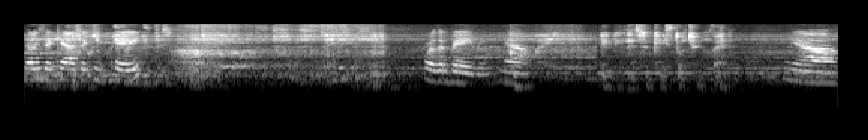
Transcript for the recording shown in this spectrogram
That is the cash that he paid for the baby. Yeah. Baby in that suitcase, don't you know that? Yeah.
